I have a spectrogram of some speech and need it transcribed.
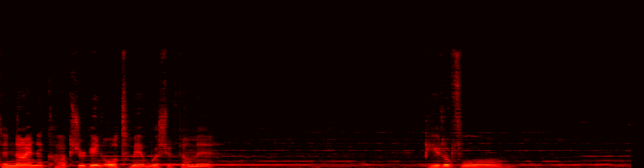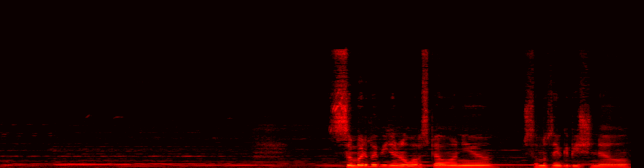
The Nine of Cups, you're getting ultimate wish fulfillment. Beautiful. Somebody might be doing a love spell on you. Someone's name could be Chanel.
